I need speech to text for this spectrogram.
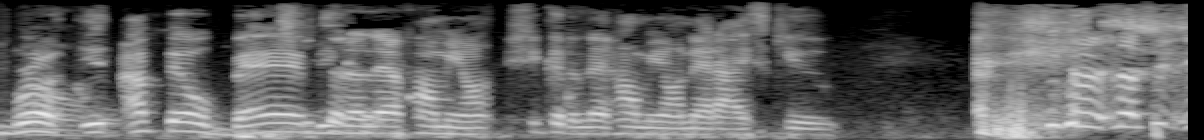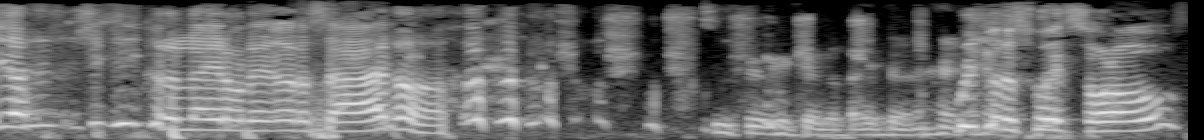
bro, it, I felt bad She could because have left homie on. She could have let homie on that ice cube. She coulda- no, she, yeah, he, she, he could have laid on the other side, huh? we could have switched roles.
